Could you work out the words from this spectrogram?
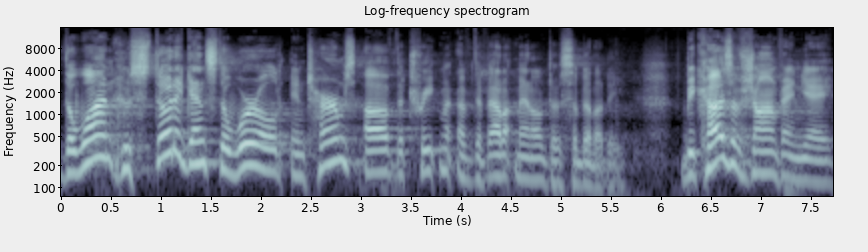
the one who stood against the world in terms of the treatment of developmental disability. Because of Jean Vanier,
